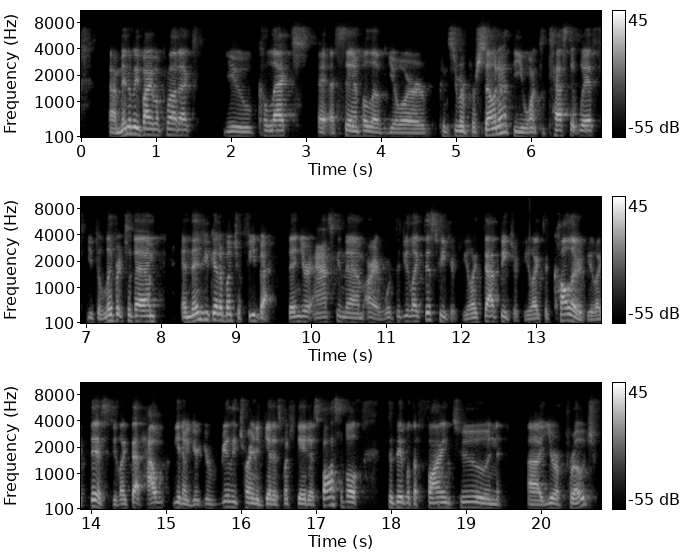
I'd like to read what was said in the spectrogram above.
uh, minimally viable product, you collect a, sample of your consumer persona that you want to test it with, you deliver it to them, and then you get a bunch of feedback. Then you're asking them, all right, well, did you like this feature? Do you like that feature? Do you like the color? Do you like this? Do you like that? How, you know, you're, you're really trying to get as much data as possible to be able to fine tune uh, your approach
